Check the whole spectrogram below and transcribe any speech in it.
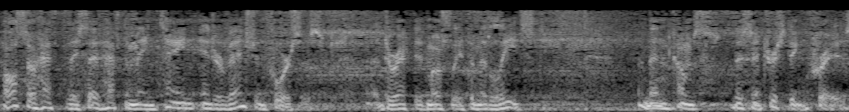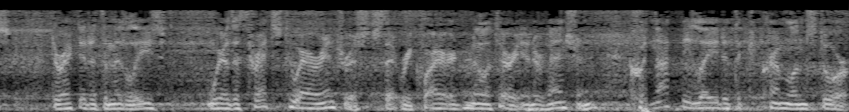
also have, to, they said, have to maintain intervention forces uh, directed mostly at the Middle East. And then comes this interesting phrase, directed at the Middle East, where the threats to our interests that required military intervention could not be laid at the Kremlin's door.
